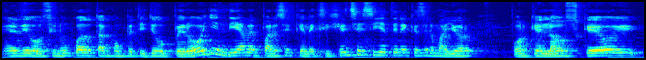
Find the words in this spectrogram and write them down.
eh, digo, sin un cuadro tan competitivo, pero hoy en día me parece que la exigencia sí ya tiene que ser mayor, porque los que hoy,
